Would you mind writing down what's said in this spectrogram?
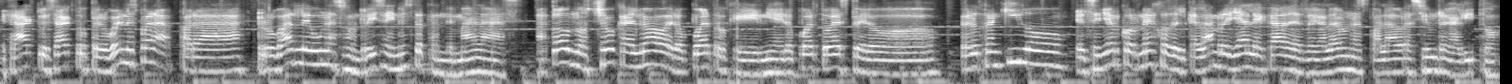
Exacto, exacto. Pero bueno, es para, para robarle una sonrisa y no está tan de malas. A todos nos choca el nuevo aeropuerto, que ni aeropuerto es, pero. Pero tranquilo. El señor Cornejo del Calambre ya le acaba de regalar unas palabras y un regalito.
